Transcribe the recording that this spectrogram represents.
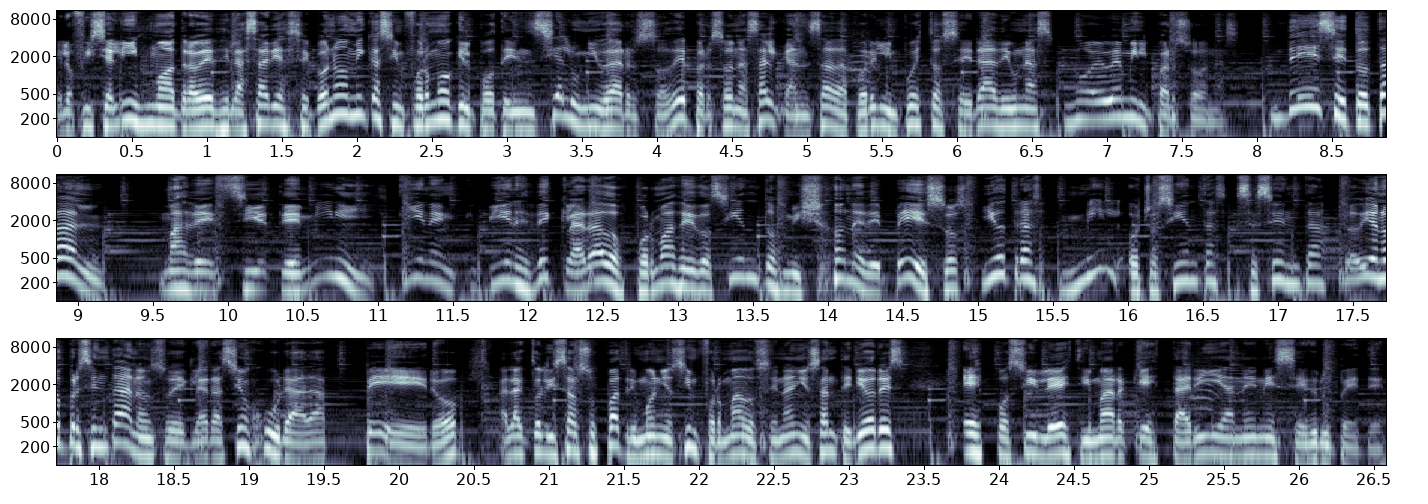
El oficialismo, a través de las áreas económicas, informó que el potencial universo de personas alcanzadas por el impuesto será de unas 9.000 personas. De ese total, más de 7.000 tienen bienes declarados por más de 200 millones de pesos y otras 1.860 todavía no presentaron su declaración jurada, pero al actualizar sus patrimonios informados en años anteriores, es posible estimar que estarían en ese grupete.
